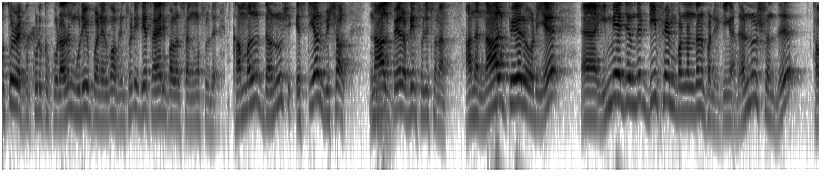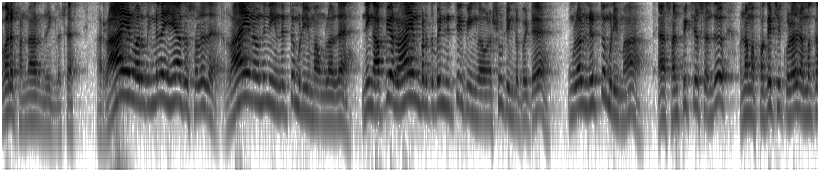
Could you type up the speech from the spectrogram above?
ஒத்துழைப்பு கொடுக்கக்கூடாதுன்னு முடிவு பண்ணியிருக்கோம் அப்படின்னு சொல்லி இதே தயாரிப்பாளர் சங்கம் சொல்லுது. கமல் தனுஷ் எஸ்டிஆர் விஷால் நாலு பேர் அப்படின்னு சொல்லி சொன்னாங்க. அந்த நாலு பேருடைய இமேஜ் வந்து டிஃபேம் பண்ணணும் தானே பண்ணியிருக்கீங்க. தனுஷ் வந்து தவறு பண்ணாருன்றீங்களா சார். ராயன் வர்றதுக்கு மேலே ஏன் அதை சொல்லலை? ராயனை வந்து நீங்கள் நிறுத்த முடியுமா உங்களால்? நீங்கள் அப்பயே ராயன் படத்தை போய் நிறுத்திருப்பீங்களா ஷூட்டிங்கில் போயிட்டு? உங்களால் நிறுத்த முடியுமா? சன் பிக்சர்ஸ் வந்து நம்ம பகைச்சிக்கூடாது நமக்கு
